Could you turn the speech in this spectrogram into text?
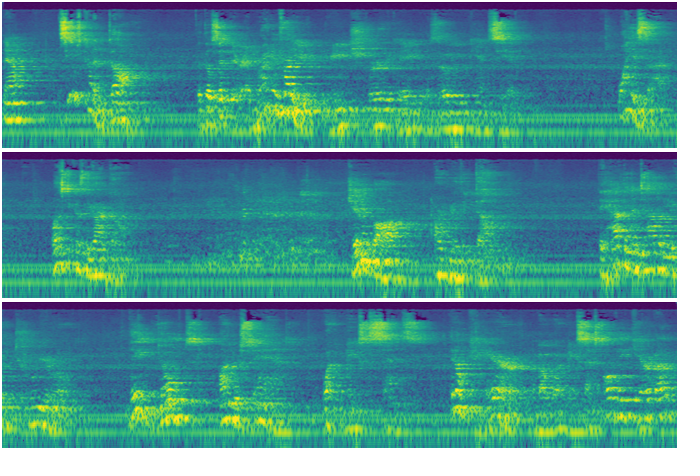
Now, it seems kind of dumb that they'll sit there and right in front of you, reach for the cake as though you can't see it. Why is that? Well, it's because they are dumb. Jim and Bob are really dumb. They have the mentality of a two year old. They don't understand what makes sense. They don't care about what makes sense. All they care about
